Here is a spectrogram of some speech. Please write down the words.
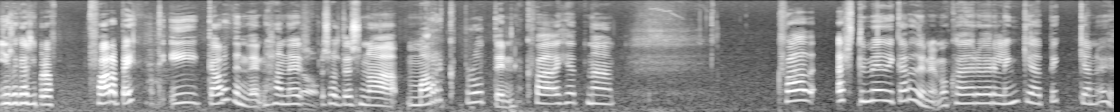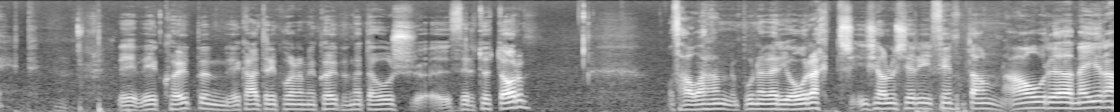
ég ætla kannski bara að fara beint í gardin þinn, hann er Já. svolítið svona markbrotin, hvað hérna, hvað ertu með í gardinum og hvað eru verið lengi að byggja hann upp? Vi, við kaupum, við Katrín konar við kaupum þetta hús eh, fyrir 20 árum. Og þá var hann búinn að vera í órækt í sjálfum sér í 15 ári eða meira,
